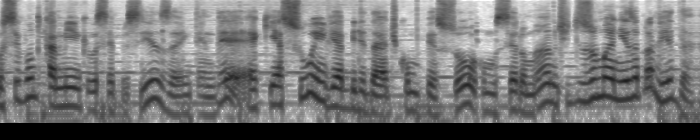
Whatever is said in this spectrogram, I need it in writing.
O segundo caminho que você precisa entender é que a sua inviabilidade como pessoa, como ser humano, te desumaniza para a vida.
